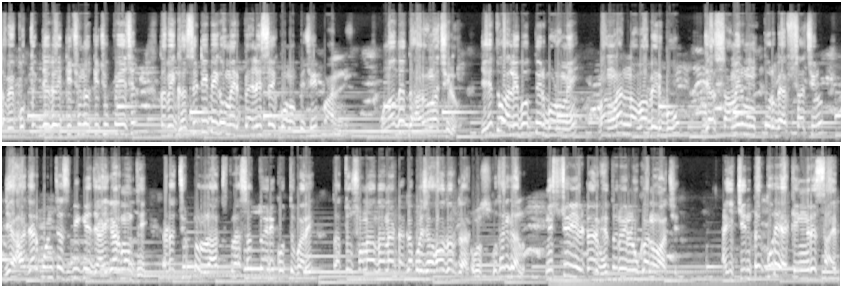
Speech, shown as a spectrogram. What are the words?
তবে প্রত্যেক জায়গায় কিছু না কিছু পেয়েছেন। তবে ঘসিটি বেগমের প্যালেসে কোনো কিছুই পাননি। ওনাদের ধারণা ছিল যেহেতু আলিবর্দির বড় মেয়ে বাংলার নবাবের বউ যার স্বামীর মুক্তর ব্যবসা ছিল যে হাজার পঞ্চাশ বিঘে জায়গার মধ্যে একটা ছোট্ট রাজপ্রাসাদ তৈরি করতে পারে তার তো সোনা দানা টাকা পয়সা হওয়া দরকার। কোথায় গেল? নিশ্চয়ই এটার ভেতরে লুকানো আছে। এই চিন্তা করে এক ইংরেজ সাহেব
